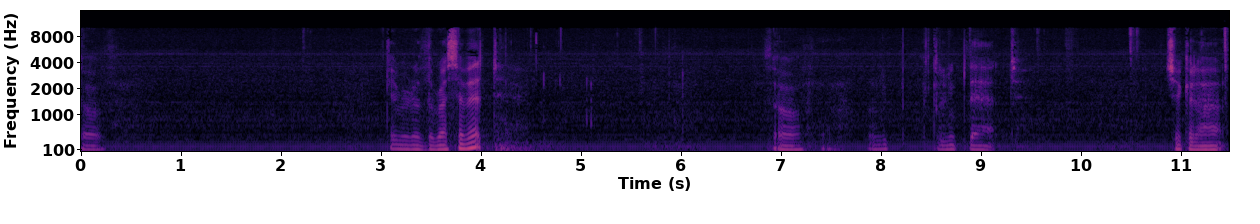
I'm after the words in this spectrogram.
So get rid of the rest of it. So loop, loop that. Check it out.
